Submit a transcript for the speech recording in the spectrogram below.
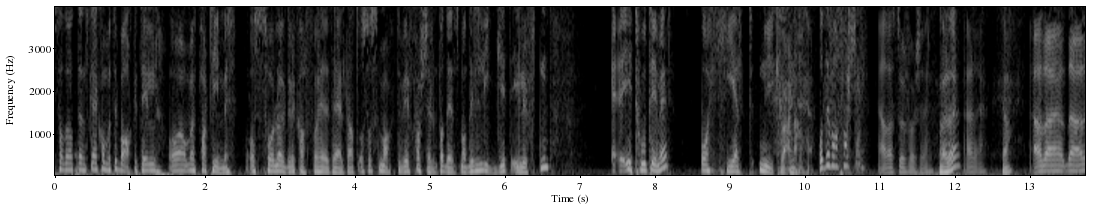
sa du at den skal jeg komme tilbake til og- om et par timer. Og så lagde vi kaffe i det hele tatt, og så smakte vi forskjellen på den som hadde ligget i luften eh, i to timer, og helt nykverna. Og det var forskjell! Ja, det er stor forskjell. Er det? Det er det. Ja. Ja, det er, det er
